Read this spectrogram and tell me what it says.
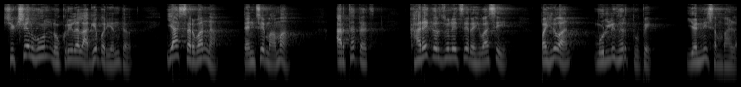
शिक्षण होऊन नोकरीला लागेपर्यंत या सर्वांना त्यांचे मामा अर्थातच खारे कर्जुनेचे रहिवासी पहिलवान मुरलीधर तुपे यांनी सांभाळलं.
